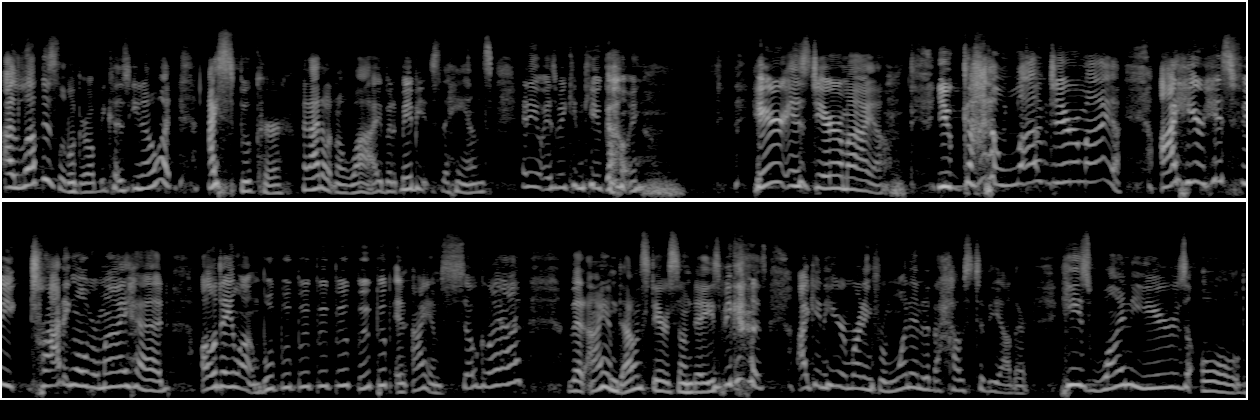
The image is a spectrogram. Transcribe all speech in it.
I love this little girl because you know what? I spook her, and I don't know why, but maybe it's the hands. Anyways, we can keep going. Here is Jeremiah. You gotta love Jeremiah. I hear his feet trotting over my head all day long. Boop, boop, boop, boop, boop, boop, boop. And I am so glad that I am downstairs some days because I can hear him running from one end of the house to the other. He's one years old.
